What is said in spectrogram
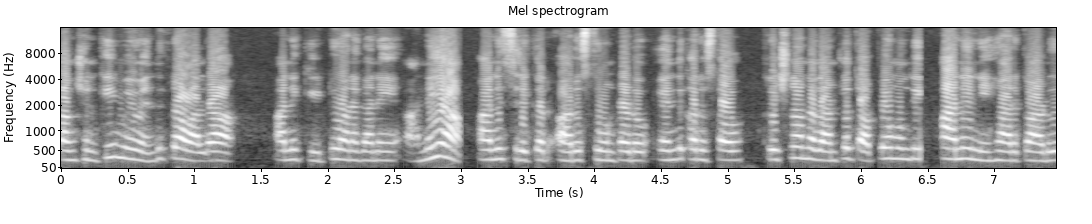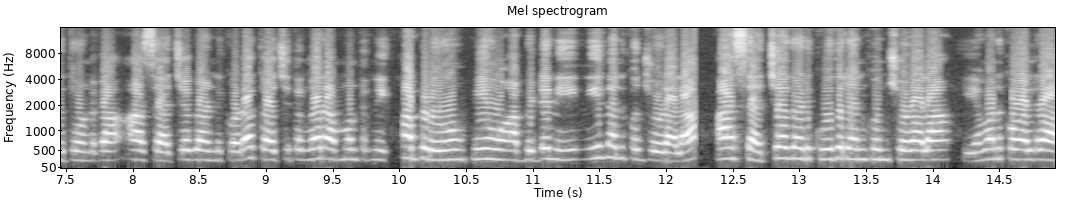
ఫంక్షన్కి మేము ఎందుకు రావాలరా? అని కిట్టు అనగానే అన్నయ్య! అని శ్రీకర్ అరుస్తూ ఉంటాడు. ఎందుకు అరుస్తావు? కృష్ణ అన్న దాంట్లో తప్పేముంది? అని నిహారిక అడుగుతూ ఉండగా ఆ సత్యగాడిని కూడా ఖచ్చితంగా రమ్మంటుంది. అప్పుడు మేము ఆ బిడ్డని నీదనుకుని చూడాలా? ఆ సత్యగాడి కూతురు అనుకొని చూడాలా? ఏమనుకోవాలరా?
